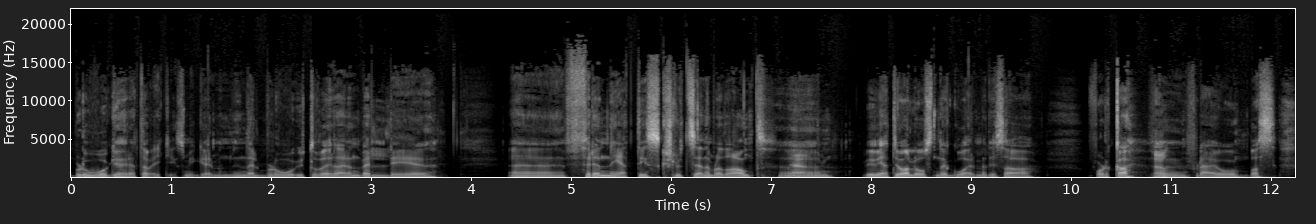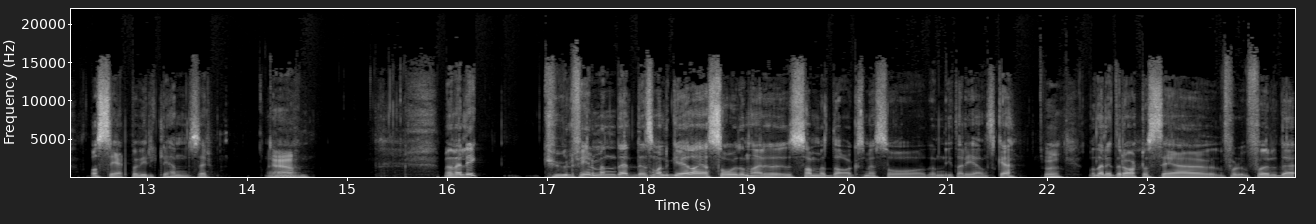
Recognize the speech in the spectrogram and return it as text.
blod og gørr etter Ikke så mye gørr, men en del blod utover. Det er en veldig eh, frenetisk sluttscene, blant annet. Ja. Eh, vi vet jo alle åssen det går med disse folka, Ja. for, det er jo bas basert på virkelige hendelser. Ja. Men veldig kul film. Men det, det som var litt gøy, da, jeg så jo den her samme dag som jeg så den italienske. Ja. Og det er litt rart å se, for, for det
